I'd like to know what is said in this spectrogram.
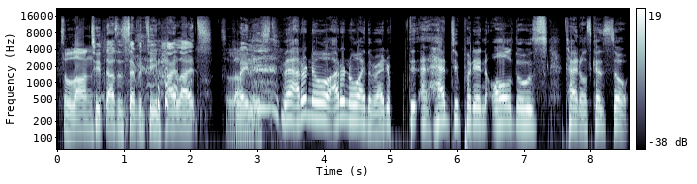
It's a long 2017 highlights It's a long playlist. Man, I don't know. I don't know why the writer did, had to put in all those titles. Cause so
